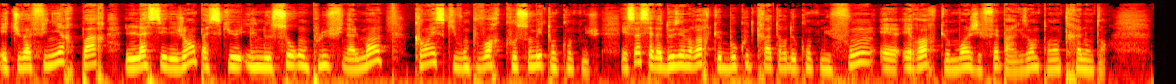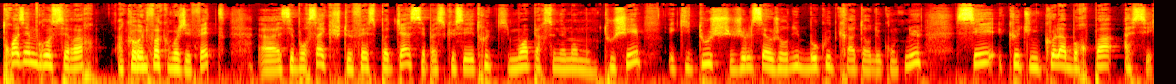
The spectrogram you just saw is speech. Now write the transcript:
et tu vas finir par lasser les gens parce qu'ils ne sauront plus finalement quand est-ce qu'ils vont pouvoir consommer ton contenu. Et ça, c'est la deuxième erreur que beaucoup de créateurs de contenu font, erreur que moi j'ai fait par exemple pendant très longtemps. Troisième grosse erreur, encore une fois que moi j'ai faite, euh, c'est pour ça que je te fais ce podcast, c'est parce que c'est des trucs qui moi personnellement m'ont touché et qui touchent, je le sais aujourd'hui, beaucoup de créateurs de contenu, c'est que tu ne collabores pas assez.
